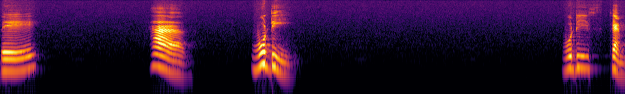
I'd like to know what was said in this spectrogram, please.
They have woody woody stem.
